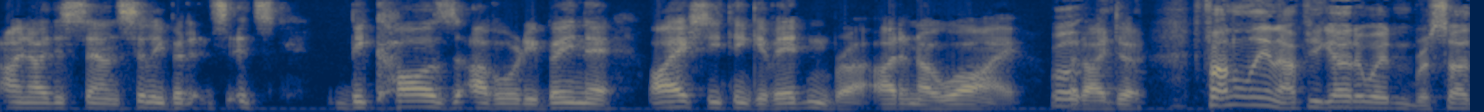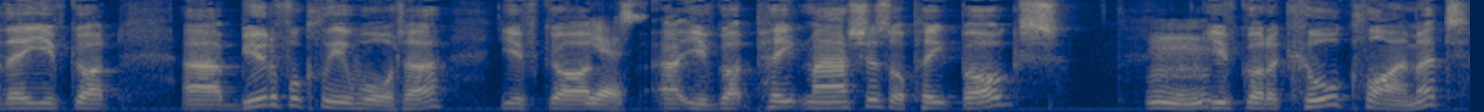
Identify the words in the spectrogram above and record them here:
I know this sounds silly, but it's it's because I've already been there. I actually think of Edinburgh. I don't know why, well, but I do. Funnily enough, you go to Edinburgh, so there you've got uh, beautiful clear water. You've got yes. Uh, you've got peat marshes or peat bogs. Mm. You've got a cool climate,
